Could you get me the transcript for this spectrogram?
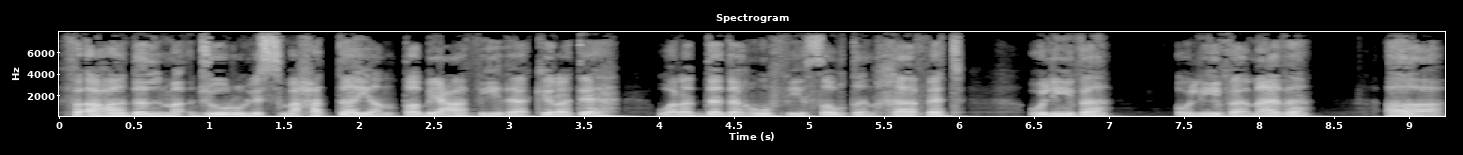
فأعاد المأجور الاسم حتى ينطبع في ذاكرته وردده في صوت خافت أوليفا؟ أوليفا ماذا؟ آه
